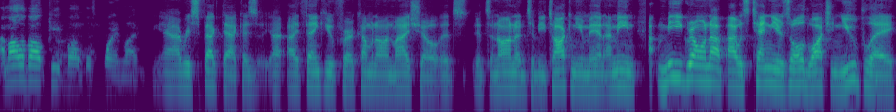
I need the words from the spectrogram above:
I'm all about people at this point in life. Yeah, I respect that because I, I thank you for coming on my show. It's it's an honor to be talking to you, man. I mean, uh, me growing up, I was 10 years old watching you play.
